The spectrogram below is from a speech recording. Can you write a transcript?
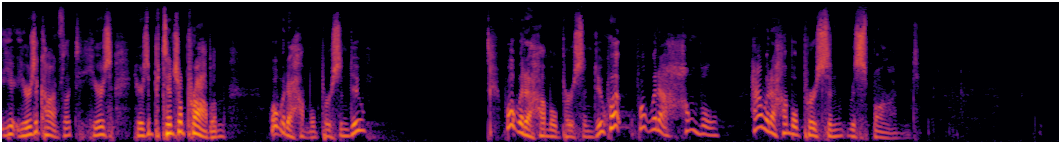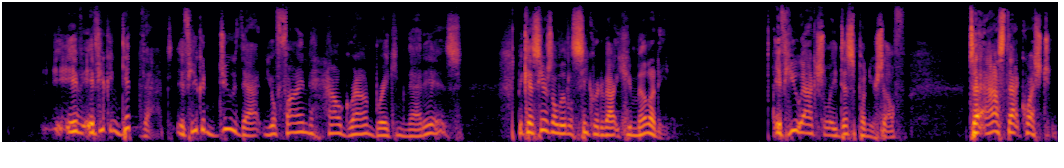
here, here's a conflict. Here's, here's a potential problem. What would a humble person do? What would a humble person do? What, what would a humble, how would a humble person respond? if, if you can get that, if you can do that, you'll find how groundbreaking that is. Because here's a little secret about humility. If you actually discipline yourself to ask that question,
